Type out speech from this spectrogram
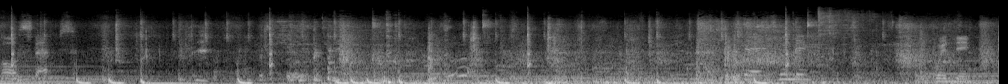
More steps. Yeah, it's windy. Windy.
